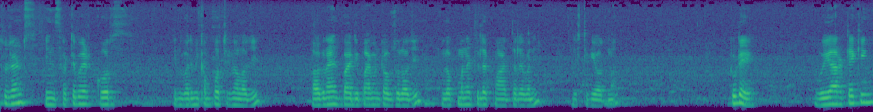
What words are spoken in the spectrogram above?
students in certificate course in vermicompost technology organized by Department of Zoology, Lokmanya Tilak Mahavidyalaya district Yavatmal. Today we are taking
